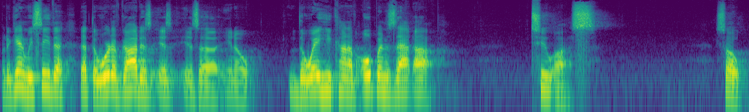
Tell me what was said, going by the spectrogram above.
But again, we see that, that the Word of God is, is, is uh, you know, the way He kind of opens that up to us. So,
